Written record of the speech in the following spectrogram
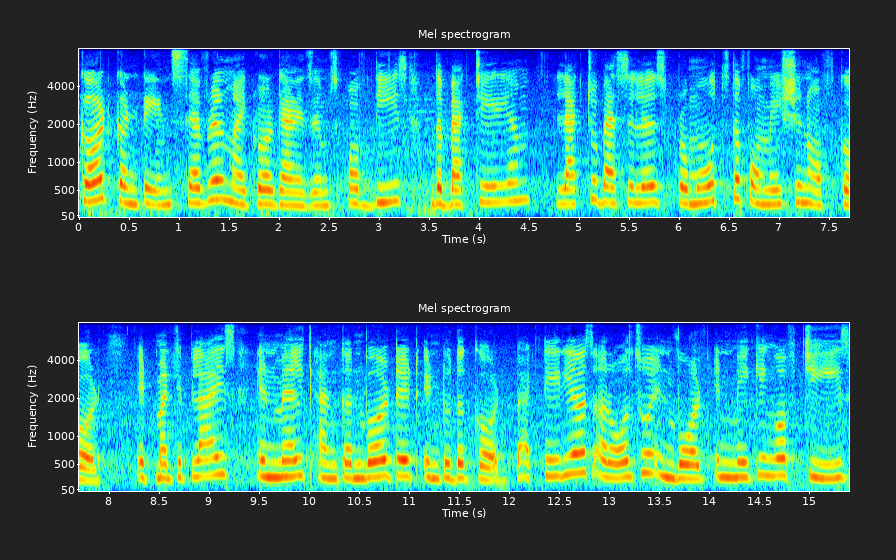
Curd contains several microorganisms of these the bacterium lactobacillus promotes the formation of curd. It multiplies in milk and convert it into the curd. Bacteria are also involved in making of cheese,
